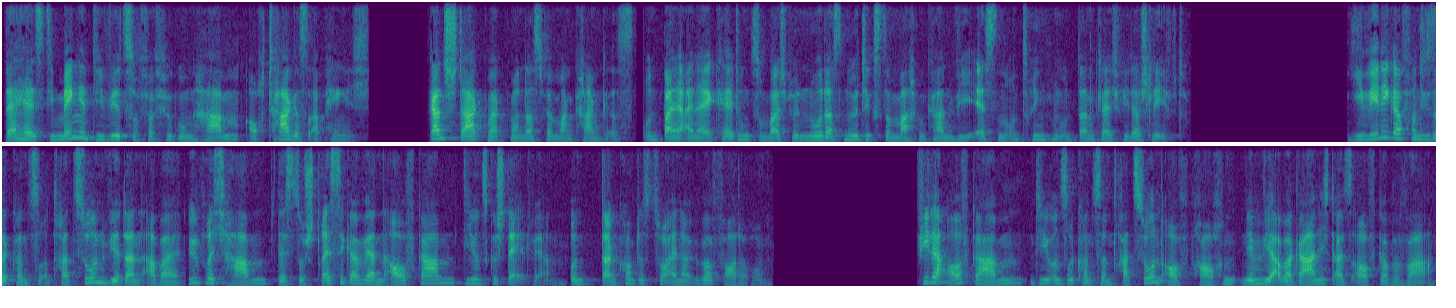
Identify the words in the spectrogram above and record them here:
Daher ist die Menge, die wir zur Verfügung haben, auch tagesabhängig. Ganz stark merkt man das, wenn man krank ist und bei einer Erkältung zum Beispiel nur das Nötigste machen kann, wie Essen und Trinken und dann gleich wieder schläft. Je weniger von dieser Konzentration wir dann aber übrig haben, desto stressiger werden Aufgaben, die uns gestellt werden. Und dann kommt es zu einer Überforderung. Viele Aufgaben, die unsere Konzentration aufbrauchen, nehmen wir aber gar nicht als Aufgabe wahr.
